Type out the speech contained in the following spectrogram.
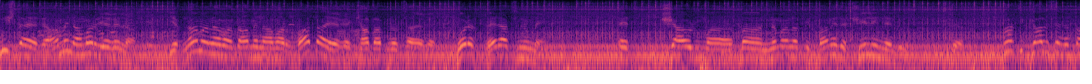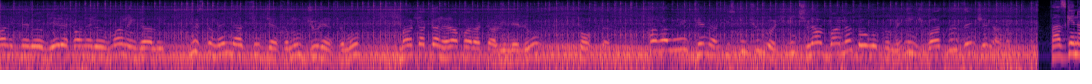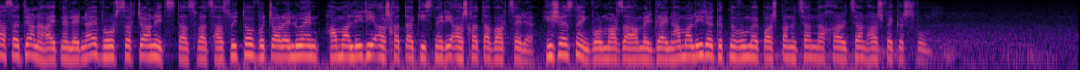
Միշտ է եղել, ամեն ամառ եղել է։ Եվ նամանավանդ ամեն ամառ վատ է եղել, քաբաբնոց է եղել, որը վերացնում ենք։ Այդ շաուրմա, բան, նմանատիպ բաները չի լինելու այստեղ։ Մարդիկ գալիս են ընտանիքներով, երեխաներով, ման են գալի, նստում են, նա սուրճ են խմում, ջուր են խմում, մանկական հրապարակ է լինելու փոխը։ Աղալու են գնան, իսկ ինչու ոչ, ինչ լավ բան է բողոքում են, ինչ վատ է, ձեն չեն անում։ Վազգեն Ասատրյանը հայտնել էր նաև, որ սրճանից ստացված հասույթով վճարելու են համալիրի աշխատակիցների աշխատավարձերը։ Հիշեցնենք, որ մարզահամերգային համալիրը գտնվում է Պաշտպանության նախարարության հաշվեկշռում։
